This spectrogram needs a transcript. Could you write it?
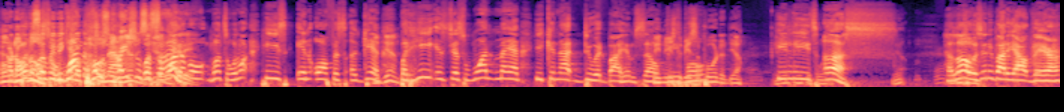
Oh, And no, all of a no. sudden we What's became a post-racial so society. wonderful- so wonderful- he's in office again, Again. but he is just one man. He cannot do it by himself. He needs to be supported, yeah. He to be needs us. Yeah. Hello, is anybody out there?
